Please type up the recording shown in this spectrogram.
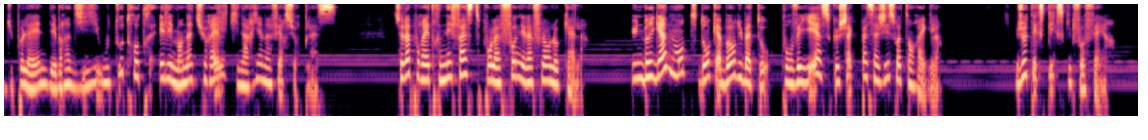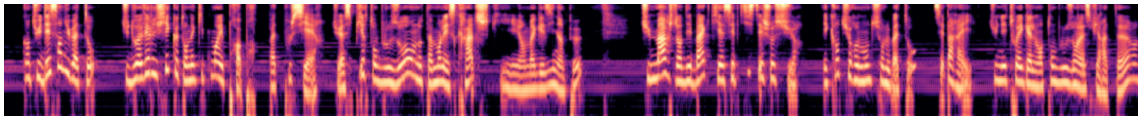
du pollen, des brindilles ou tout autre élément naturel qui n'a rien à faire sur place. Cela pourrait être néfaste pour la faune et la flore locale. Une brigade monte donc à bord du bateau pour veiller à ce que chaque passager soit en règle. Je t'explique ce qu'il faut faire. Quand tu descends du bateau, tu dois vérifier que ton équipement est propre, pas de poussière. Tu aspires ton blouson, notamment les scratchs qui emmagasinent un peu, tu marches dans des bacs qui aseptissent tes chaussures. Et quand tu remontes sur le bateau, c'est pareil. Tu nettoies également ton blouson à l'aspirateur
